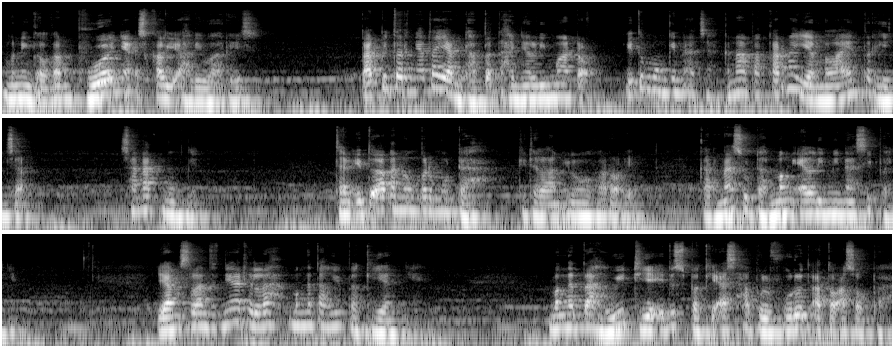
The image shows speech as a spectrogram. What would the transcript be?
meninggalkan banyak sekali ahli waris, tapi ternyata yang dapat hanya lima dok, itu mungkin aja. Kenapa? Karena yang lain terhijab, sangat mungkin. Dan itu akan mempermudah di dalam ilmu faraid, karena sudah mengeliminasi banyak. Yang selanjutnya adalah mengetahui bagiannya. Mengetahui dia itu sebagai ashabul furud atau asobah.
